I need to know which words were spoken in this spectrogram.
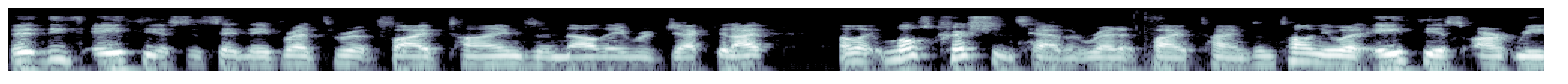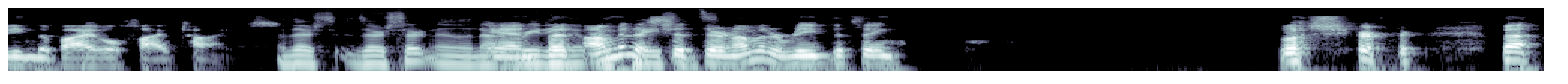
These atheists that say they've read through it five times and now they reject it. I, I'm like, most Christians haven't read it five times. I'm telling you what, atheists aren't reading the Bible five times. And There's they're certainly not And, reading but it I'm going to sit there and I'm going to read the thing. Well, sure. But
